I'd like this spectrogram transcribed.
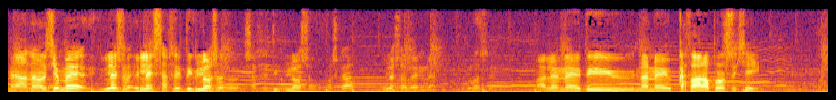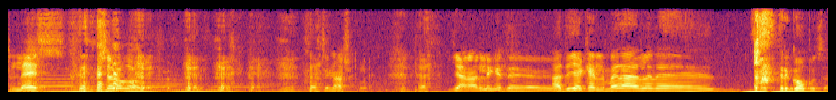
Ναι, αναρωτιέμαι, λες, λες σε αυτή τη γλώσσα, σε αυτή τη γλώσσα, βασικά, γλώσσα δεν είναι. Γλώσσα. Να λένε τι, να είναι καθαρά προστιχή. Λες. Ξέρω εγώ. τι να σου πω. Για να λέγεται... Αντί για καλημέρα λένε στριγκόπουτσα.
